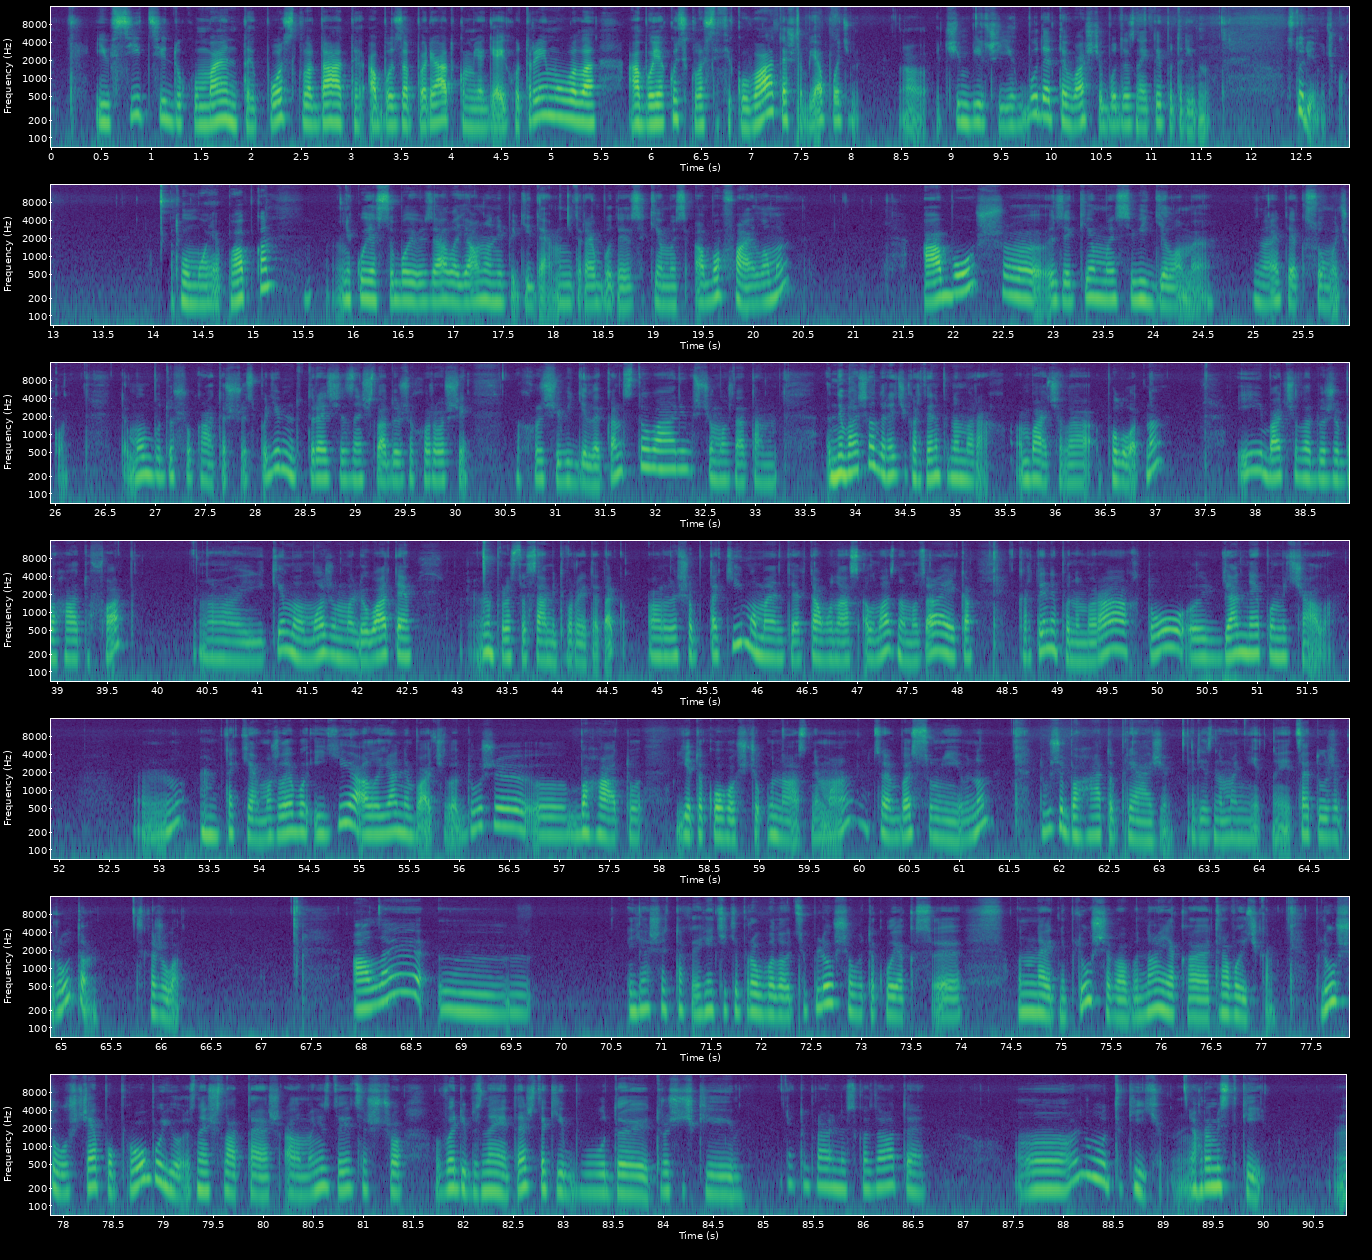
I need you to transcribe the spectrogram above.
І всі ці документи поскладати або за порядком, як я їх отримувала, або якось класифікувати, щоб я потім, е, чим більше їх буде, тим важче буде знайти потрібну сторіночку. Тому моя папка яку я з собою взяла, явно не підійде. Мені треба буде з якимись або файлами, або ж е, з якимись відділами, знаєте, як сумочку. Тому буду шукати щось подібне. Тут, до речі, знайшла дуже хороші хороші відділи канцтоварів, що можна там. Не бачила, до речі, картини по номерах. Бачила полотна і бачила дуже багато фарб, які ми можемо малювати ну, просто самі творити. так? Але щоб такі моменти, як там у нас алмазна мозаїка, картини по номерах, то е, я не помічала. Ну, Таке, можливо, і є, але я не бачила. Дуже е, багато є такого, що у нас нема, це безсумнівно. Дуже багато пряжі різноманітної. Це дуже круто, скажу. Але я ще так, я тільки пробувала оцю плюшеву, таку, як е, вона навіть не плюшева, вона як е, травичка. Плюшеву ще попробую, знайшла теж, але мені здається, що виріб з неї теж такий буде трошечки, як то правильно сказати, е, ну, такий громісткий,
